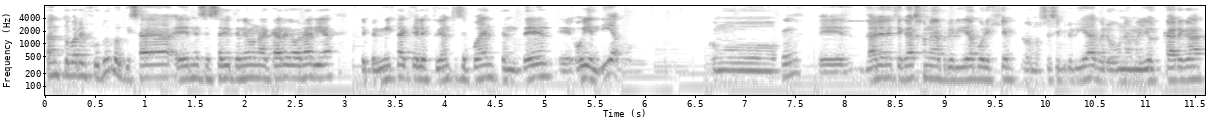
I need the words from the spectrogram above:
tanto para el futuro, quizás es necesario tener una carga horaria que permita que el estudiante se pueda entender eh, hoy en día. po. Como ¿sí? eh, darle en este caso una prioridad, por ejemplo, no sé si prioridad, pero una mayor carga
